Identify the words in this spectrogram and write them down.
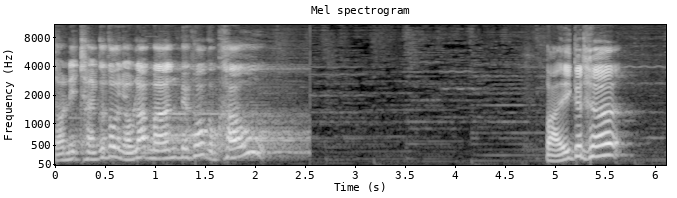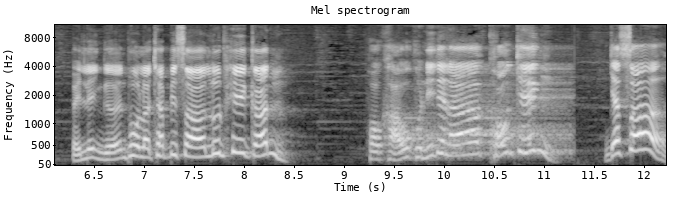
ตอนนี้ฉันก็ต้องยอมรับมันไปพบกับเขา ไปกันเถอะไปเล่นเงินพวกราชาปีศาจรุ่นพี่กัน พอเขาคนนี้ได้ละของจริงยัสเซอร์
